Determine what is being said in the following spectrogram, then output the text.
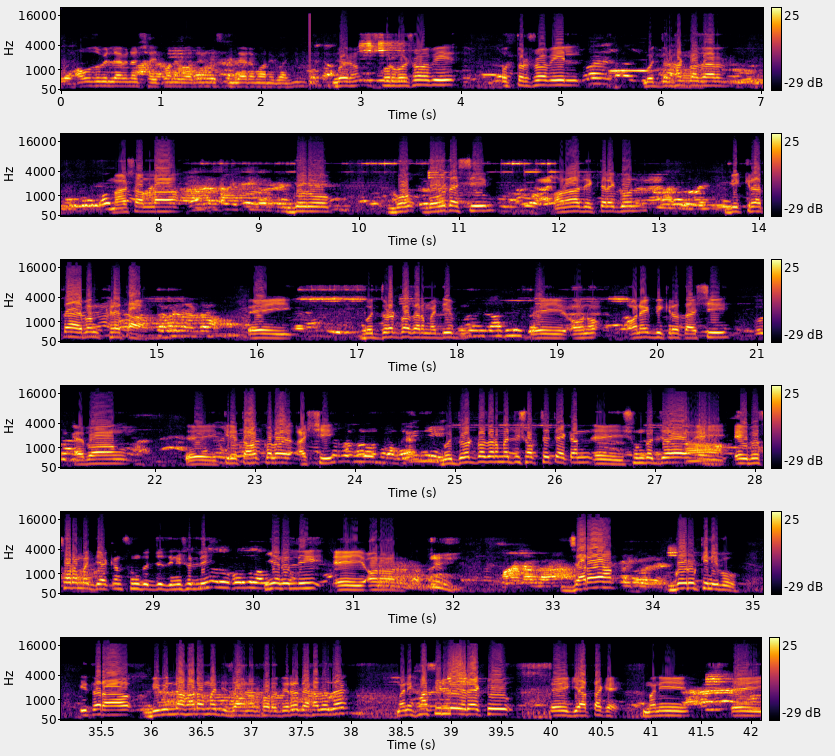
আউযুবিল্লাহি মিনাশ শাইতানির রাজিম, বিসমিল্লাহির রহমানির রহিম। পূর্ব সহবিল উত্তর সহবিল বৈদ্যরহাট বাজার মাশাল্লাহ গরু বহুত আসছি। ওনারা দেখতে লাগুন বিক্রেতা এবং ক্রেতা। এই বৈদ্যরহাট বাজার মধ্যে এই অন- অনেক বিক্রেতা আসছি এবং এই ক্রেতা সকল আসছি বৈদ্যরহাট বাজার মধ্যে সবচেয়ে এখন এই সৌন্দর্য, এই বছরের মধ্যে এখন সৌন্দর্য জিনিস হলি ইয়ে হলি এই অনর। যারা গরু কিনিব তারা বিভিন্ন হাটের মধ্যে যাওয়ানোর পরে এরা দেখা যায় মানে হাসিলে এরা একটু এই জ্ঞাত থাকে। মানে এই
